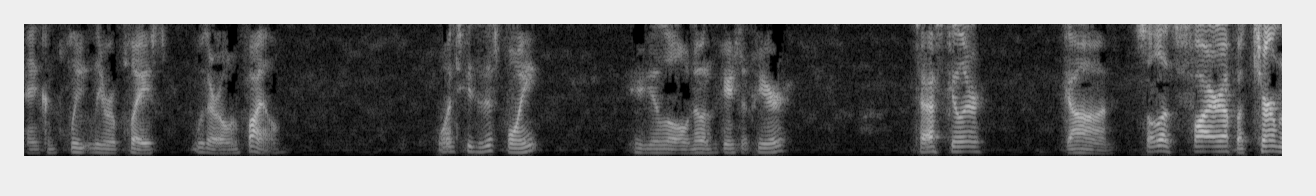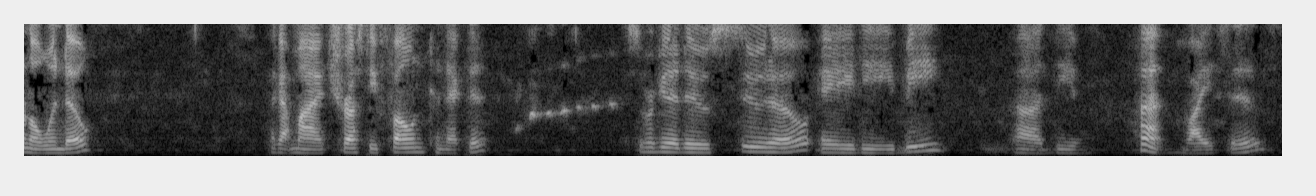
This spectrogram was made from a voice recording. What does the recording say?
and completely replace with our own file. Once you get to this point, you get a little notification up here. Task killer, gone. So let's fire up a terminal window. I got my trusty phone connected. So we're going to do sudo adb uh, devices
